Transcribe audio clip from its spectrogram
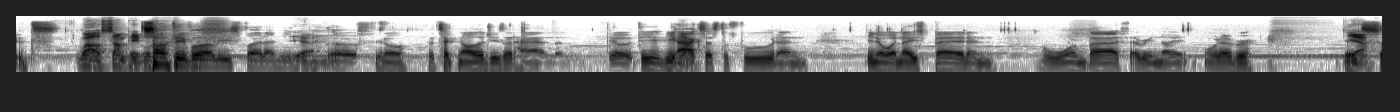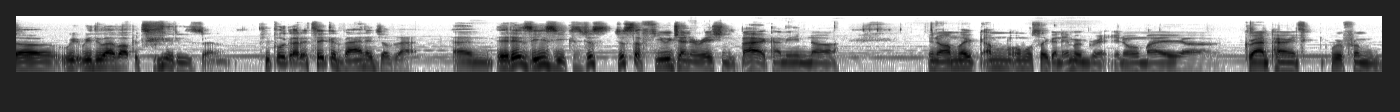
It's Well, some people. some people at least, but I mean, Yeah. the, you know, the technologies at hand and the the, the Yeah. access to food and you know a nice bed and a warm bath every night, whatever. Yeah. Uh, we we do have opportunities and people got to take advantage of that. And it is easy because just just a few generations back, I mean, uh, you know, I'm like I'm almost like an immigrant. You know, my uh, grandparents were from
